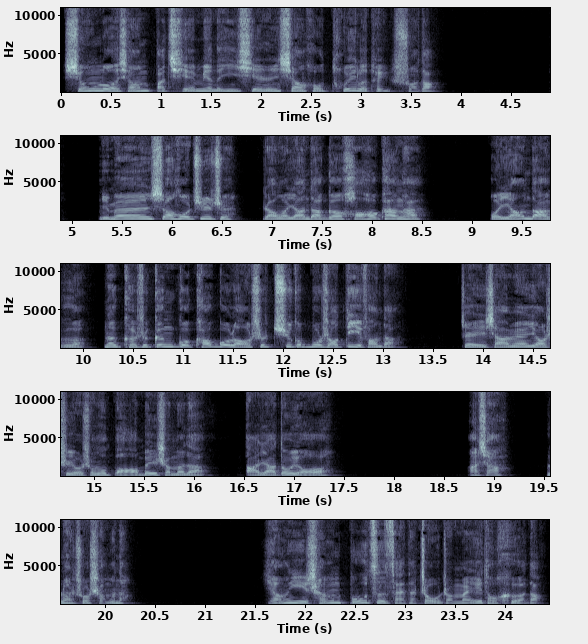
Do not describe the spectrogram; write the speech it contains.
熊洛祥把前面的一些人向后推了推，说道：“你们向后去去，让我杨大哥好好看看。我杨大哥那可是跟过考古老师去过不少地方的，这下面要是有什么宝贝什么的，大家都有。阿祥，乱说什么呢？杨义成不自在的皱着眉头喝道。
